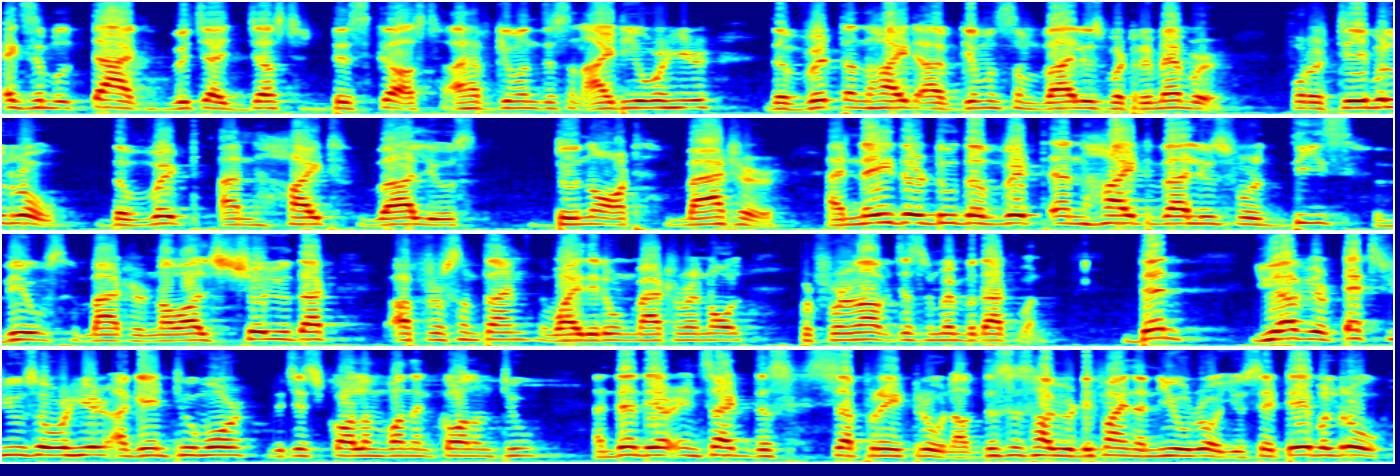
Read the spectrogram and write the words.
example tag which I just discussed. I have given this an ID over here. The width and height I have given some values but remember for a table row the width and height values do not matter and neither do the width and height values for these views matter. Now I'll show you that after some time why they don't matter and all. But for now just remember that one. Then you have your text views over here. Again two more which is column 1 and column 2 and then they are inside this separate row. Now this is how you define a new row. You say table row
